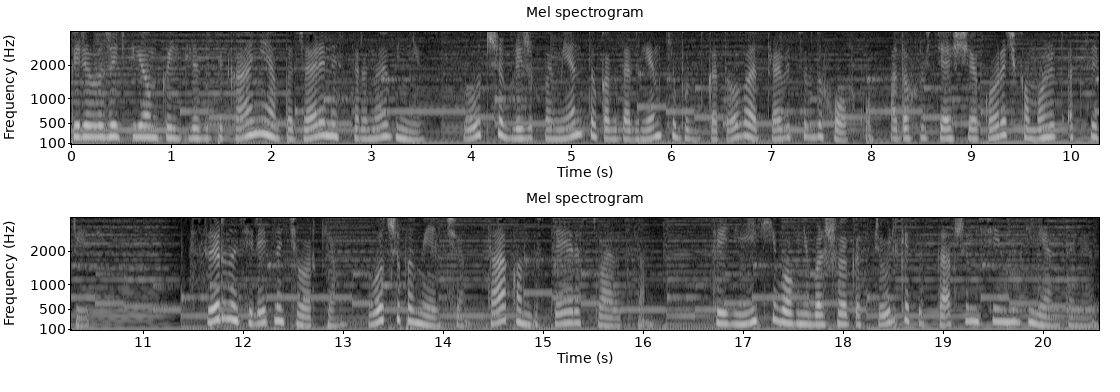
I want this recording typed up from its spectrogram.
Переложить в емкость для запекания поджаренной стороной вниз. Лучше ближе к моменту, когда гренки будут готовы отправиться в духовку, а то хрустящая корочка может отсыреть. Сыр натереть на терке, лучше помельче, так он быстрее расплавится. Соединить его в небольшой кастрюльке с оставшимися ингредиентами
